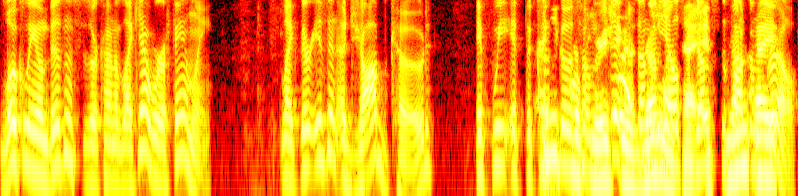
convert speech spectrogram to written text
locally owned businesses are kind of like, yeah, we're a family. Like there isn't a job code. If we if the cook Any goes home sick, somebody like else that. jumps It's the fuck on the by- grill.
